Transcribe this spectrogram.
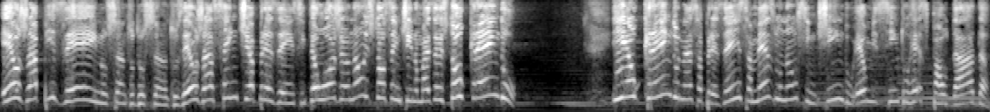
Eu já pisei no Santo dos Santos, eu já senti a presença. Então hoje eu não estou sentindo, mas eu estou crendo. E eu crendo nessa presença, mesmo não sentindo, eu me sinto respaldada,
